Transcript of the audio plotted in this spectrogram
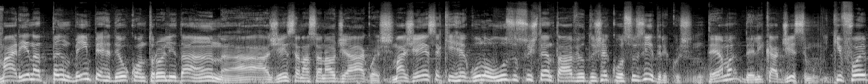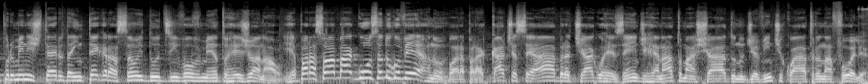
Marina também perdeu o controle da ANA, a Agência Nacional de Águas, uma agência que regula o uso sustentável dos recursos hídricos, um tema delicadíssimo, e que foi para o Ministério da Integração e do Desenvolvimento Regional. E repara só a bagunça do governo. Bora para Kátia Seabra, Tiago Rezende e Renato Machado no dia 24 na Folha.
